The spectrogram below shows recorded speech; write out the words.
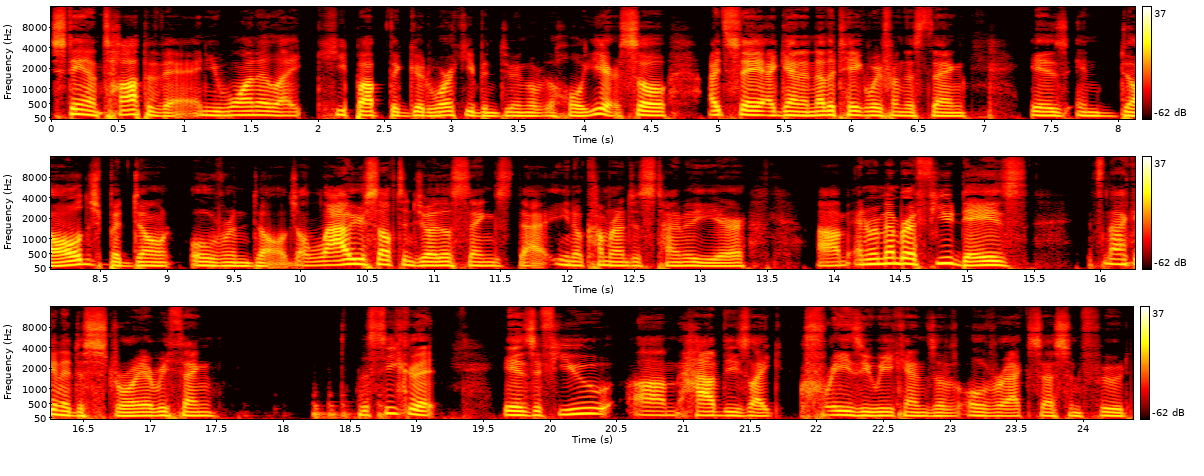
stay on top of it and you want to like keep up the good work you've been doing over the whole year. So, I'd say again another takeaway from this thing is indulge but don't overindulge. Allow yourself to enjoy those things that, you know, come around just time of the year. Um, and remember a few days it's not going to destroy everything. The secret is if you um, have these like crazy weekends of over excess in food,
